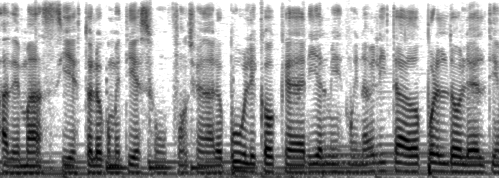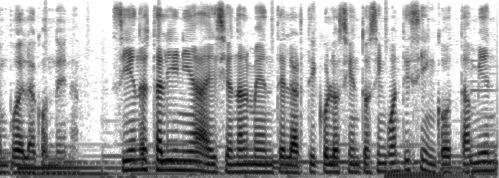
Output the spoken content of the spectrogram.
Además, si esto lo cometiese un funcionario público, quedaría el mismo inhabilitado por el doble del tiempo de la condena. Siguiendo esta línea, adicionalmente el artículo 155 también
